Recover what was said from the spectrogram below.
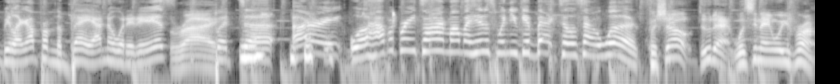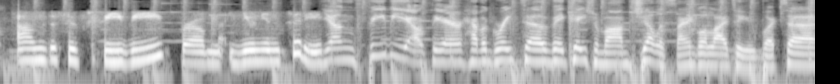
Be like, I'm from the Bay. I know what it is. Right. But, uh, all right. Well, have a great time, Mama. Hit us when you get back. Tell us how it was. For sure. Do that. What's your name? Where you from? Um, this is Phoebe from Union City. Young Phoebe out there. Have a great uh, vacation, Mom. Jealous. I ain't going to lie to you. But uh,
